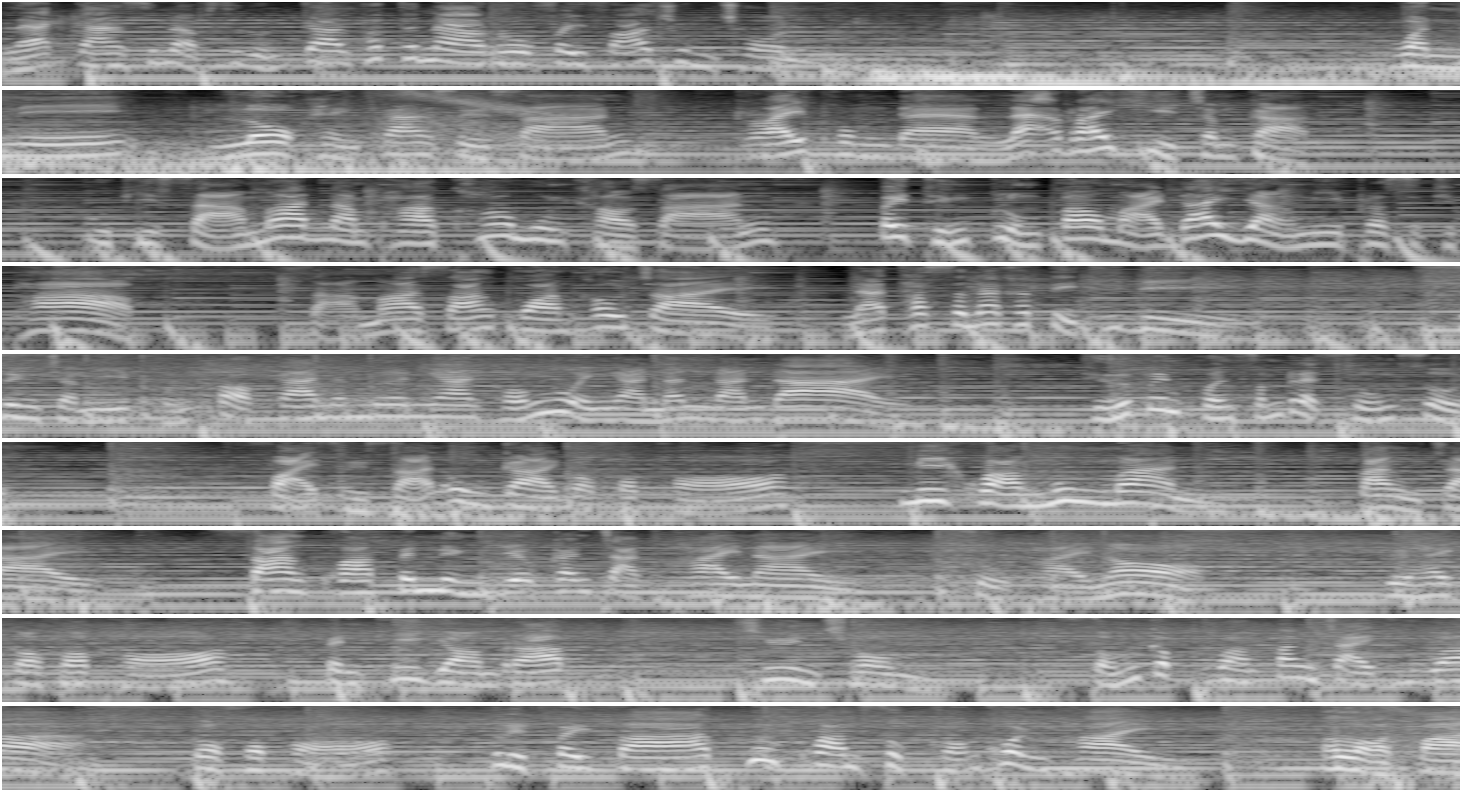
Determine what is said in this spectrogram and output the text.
และการสนับสนุนการพัฒนาโรงไฟฟ้าชุมชน วันนี้ โลกแห่งการสื่อสาร ไร้พรมแดนและไร้ขีดจำกัด ผู้ที่สามารถนำพาข้อมูลข่าวสาร ไปถึงกลุ่มเป้าหมายได้อย่างมีประสิทธิภาพ สามารถสร้างความเข้าใจ และทัศนคติที่ดี ซึ่งจะมีผลต่อการดำเนินงานของหน่วยงานนั้นๆ ได้ ถือเป็นผลสำเร็จสูงสุด ฝ่ายสื่อสารองค์การกฟผมีความมุ่งมั่น ตั้งใจ สร้างความเป็นหนึ่งเดียวกันจากภายใน สู่ภายนอก เพื่อให้กฟผเป็นที่ยอมรับ ชื่นชม สมกับความตั้งใจที่ว่ากฟผ ผลิตไฟฟ้าเพื่อความสุขของคนไทย ตลอดไป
